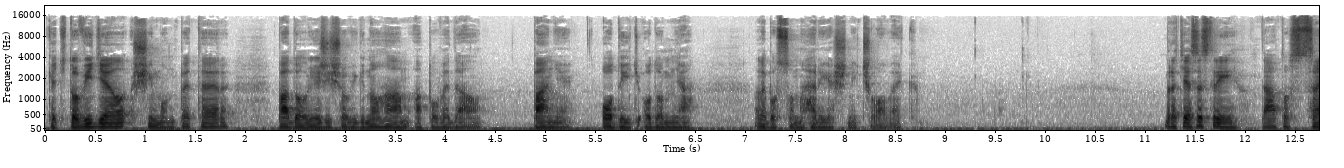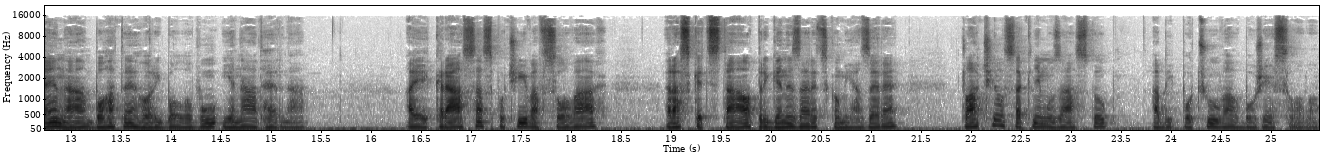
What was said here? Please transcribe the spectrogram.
Keď to videl Šimon Peter, padol Ježišovi k nohám a povedal, Pane, odíď odo mňa, lebo som hriešný človek. Bratia a sestry, táto scéna bohatého rybolovu je nádherná. A jej krása spočíva v slovách, raz keď stál pri Genezareckom jazere, tlačil sa k nemu zástup, aby počúval Božie slovo.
